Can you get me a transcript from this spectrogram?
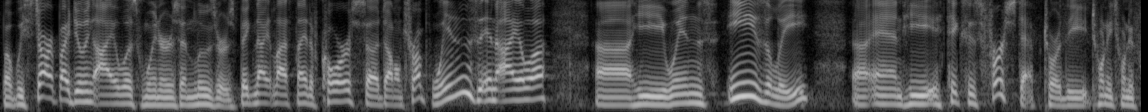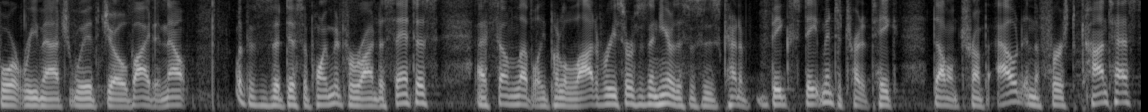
But we start by doing Iowa's winners and losers. Big night last night, of course. Uh, Donald Trump wins in Iowa. Uh, he wins easily, uh, and he takes his first step toward the 2024 rematch with Joe Biden. Now, This is a disappointment for Ron DeSantis at some level. He put a lot of resources in here. This was his kind of big statement to try to take Donald Trump out in the first contest.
